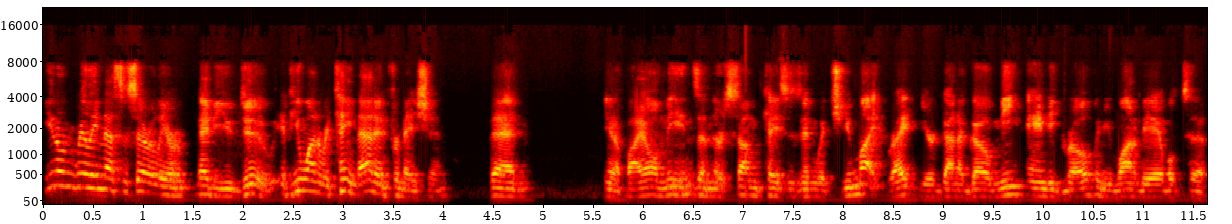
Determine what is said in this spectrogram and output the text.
you don't really necessarily, or maybe you do, if you want to retain that information, then you know, by all means, and there's some cases in which you might, right? You're going to go meet Andy Grove and you want to be able to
